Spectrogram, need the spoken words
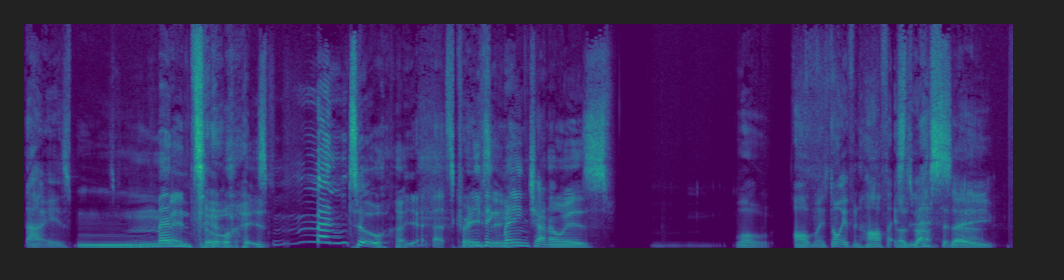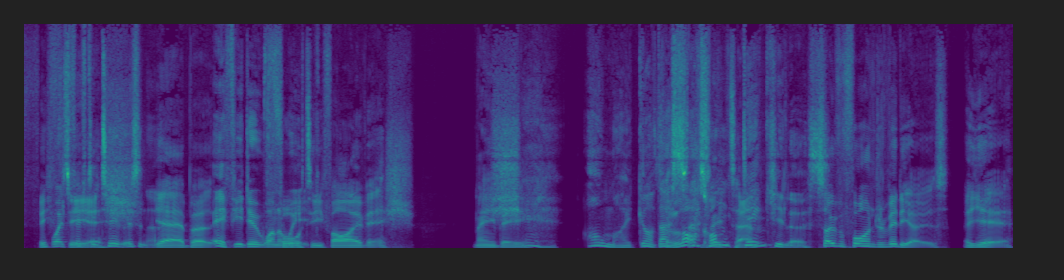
That is Mental. mental. it's mental. yeah, that's Do crazy. you think main channel is? well, oh, my, it's not even half that. It's less than say that. 50. Well, it's 52, isn't it? Yeah, but If you do one a week. 45 ish, maybe. Shit. Oh my god, It's a that's, lot of content. ridiculous. It's over 400 videos a year.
